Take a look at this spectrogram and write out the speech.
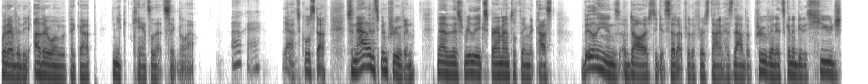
whatever the other one would pick up and you can cancel that signal out. Okay. Yeah, it's cool stuff. So now that it's been proven, now that this really experimental thing that cost billions of dollars to get set up for the first time has now been proven. It's going to be this huge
